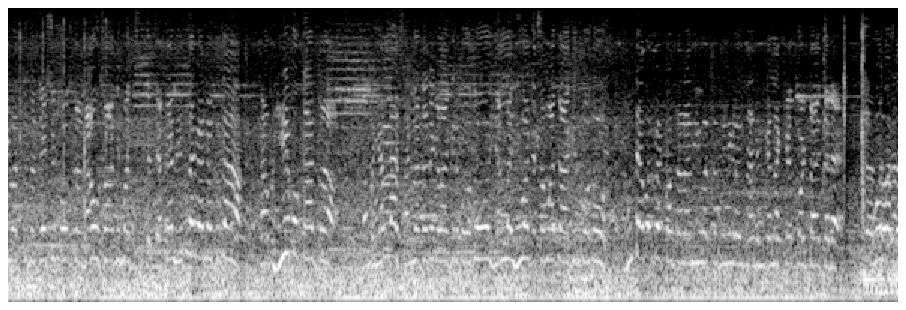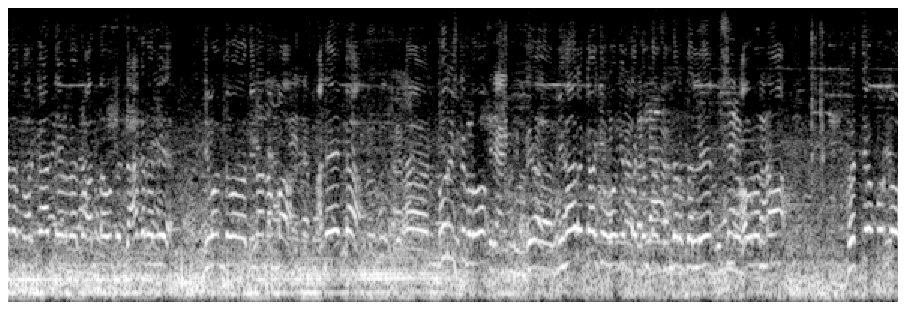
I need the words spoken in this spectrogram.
ಇವತ್ತಿನ ದೇಶಕ್ಕೋಸ್ಕರ ನಾವು ಸಹ ನಿಮ್ಮ ಜೊತೆಯಲ್ಲಿ ಇರ್ತೇವೆ ಅನ್ನೋದನ್ನ ನಾವು ಈ ಮುಖಾಂತರ ನಮ್ಮ ಎಲ್ಲ ಸಂಘಟನೆಗಳಾಗಿರ್ಬೋದು, ಎಲ್ಲ ಯುವಕ ಸಮಾಜ ಆಗಿರ್ಬೋದು ಮುಂದೆ ಬರಬೇಕು ಅಂತ ನಾನು ಇವತ್ತು ದಿನಗಳಿಂದ ನಿಮಗೆಲ್ಲ ಕೇಳ್ಕೊಳ್ತಾ ಇದ್ದೇನೆ. ಪೂರ್ವಕದ ಸ್ವರ್ಗ ಅಂತ ಹೇಳಬೇಕು ಅಂತ ಒಂದು ಜಾಗದಲ್ಲಿ ಈ ಒಂದು ದಿನ ನಮ್ಮ ಅನೇಕ ಟೂರಿಸ್ಟ್ಗಳು ವಿಹಾರಕ್ಕಾಗಿ ಹೋಗಿರ್ತಕ್ಕಂಥ ಸಂದರ್ಭದಲ್ಲಿ ಅವರನ್ನು ಪ್ರತಿಯೊಬ್ಬರನ್ನು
